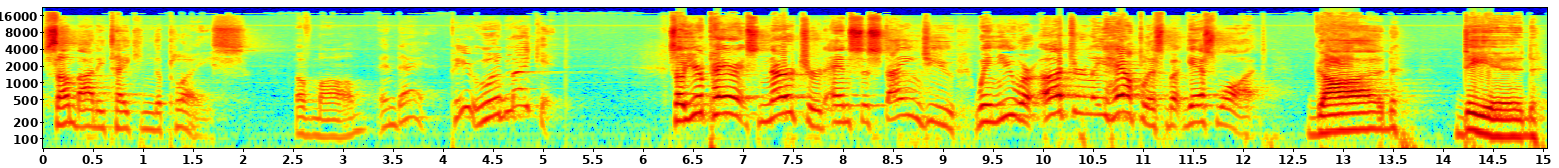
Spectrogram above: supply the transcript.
somebody taking the place of mom and dad. Period. We wouldn't make it. So your parents nurtured and sustained you when you were utterly helpless, but guess what? God did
